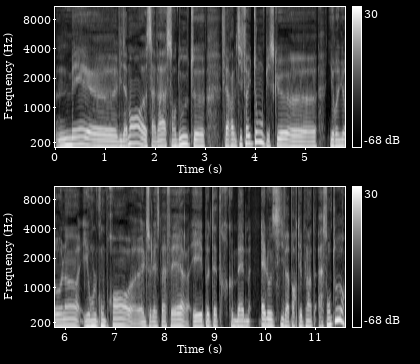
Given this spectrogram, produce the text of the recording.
mais évidemment, ça va sans doute faire un petit feuilleton, puisque euh, Rollin, et on le comprend, euh, elle se laisse pas faire, et peut-être que même elle aussi va porter plainte à son tour,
